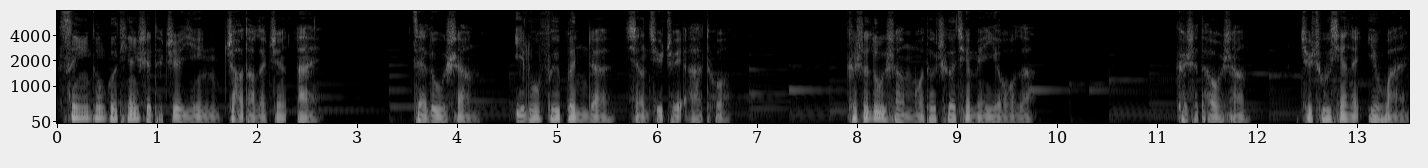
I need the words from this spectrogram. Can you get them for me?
思颖通过天使的指引找到了真爱，在路上一路飞奔着想去追阿拓，可是路上摩托车却没油了。可是头上，却出现了一碗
